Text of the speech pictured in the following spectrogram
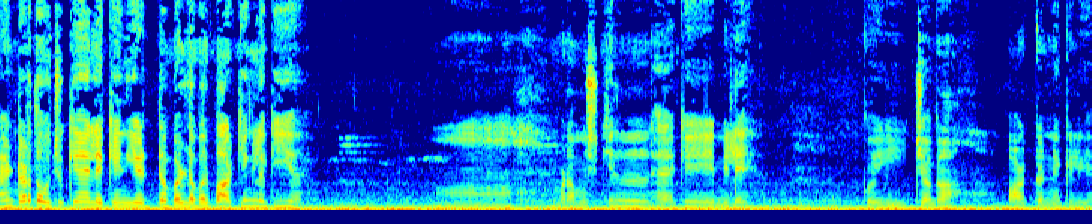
एंटर तो हो चुके हैं, लेकिन ये डबल डबल पार्किंग लगी है। बड़ा मुश्किल है कि मिले कोई जगह पार्क करने के लिए।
